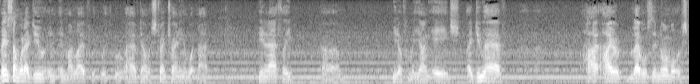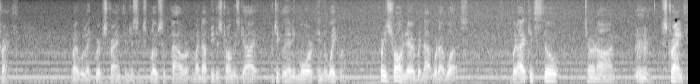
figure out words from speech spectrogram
based on what I do in, in my life, with, with what I have done with strength training and whatnot, being an athlete, um, you know, from a young age, I do have high, higher levels than normal of strength. Right, with like grip strength and just explosive power. I might not be the strongest guy, particularly anymore in the weight room. Pretty strong there, but not what I was. But I can still turn on strength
